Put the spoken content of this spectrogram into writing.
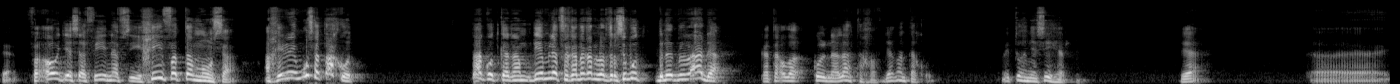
Ya. Fa'aujasa fi nafsi khifatan Musa. Akhirnya Musa takut. Takut karena dia melihat seakan-akan ular tersebut benar-benar ada. Kata Allah, "Qulna la takhaf." Jangan takut. Itu hanya sihir. Ya. Uh,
